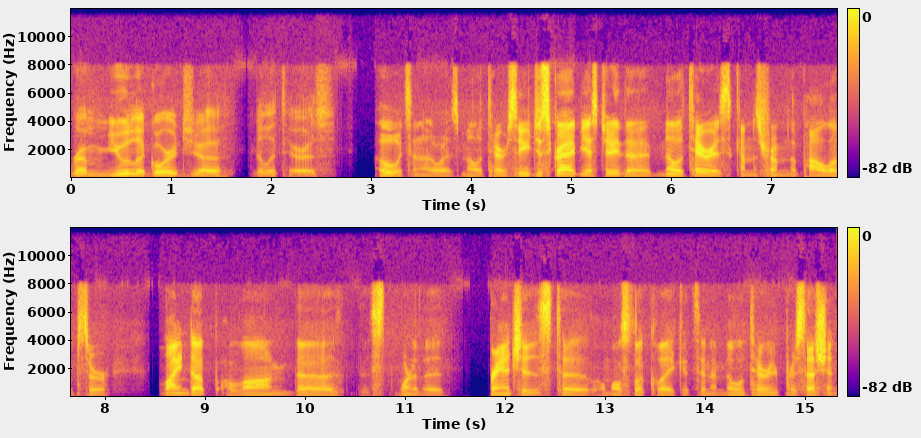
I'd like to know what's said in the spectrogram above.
Remulagorgia militaris. Oh, it's another one, it's militaris. So you described yesterday the militaris comes from the polyps are lined up along the this, one of the branches to almost look like it's in a military procession.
